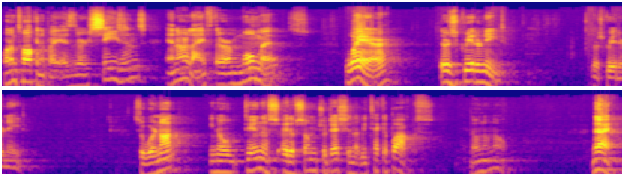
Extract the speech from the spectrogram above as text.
What I'm talking about is there are seasons in our life, there are moments where there's greater need. There's greater need. So we're not, you know, doing this out of some tradition that we tick a box. No, no, no. Now,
